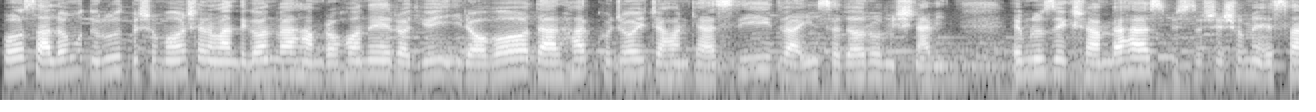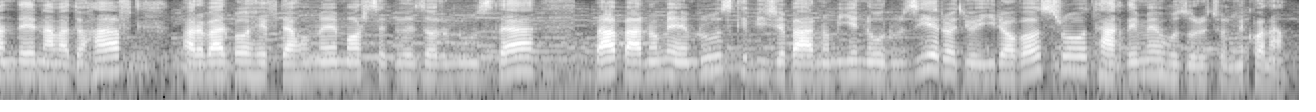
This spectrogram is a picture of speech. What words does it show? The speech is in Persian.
با سلام و درود به شما شنوندگان و همراهان رادیوی ایراوا در هر کجای جهان که هستید و این صدا رو میشنوید. امروز یک شنبه هست 26 اسفند 97 برابر با 17 مارس 2019 و برنامه امروز که ویژه برنامه نوروزی رادیو ایراواس رو تقدیم حضورتون می‌کنم.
